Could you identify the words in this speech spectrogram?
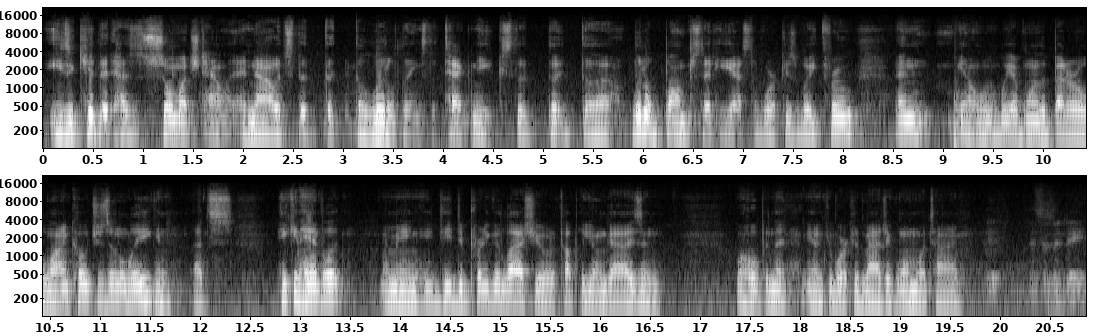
he's a kid that has so much talent. And now it's the, the, the little things, the techniques, the, the the little bumps that he has to work his way through. And you know, we have one of the better O line coaches in the league, and that's he can handle it. I mean, he, he did pretty good last year with a couple of young guys, and we're hoping that you know he can work his magic one more time. This is a day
